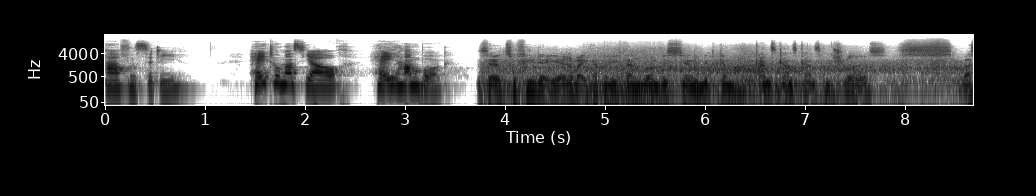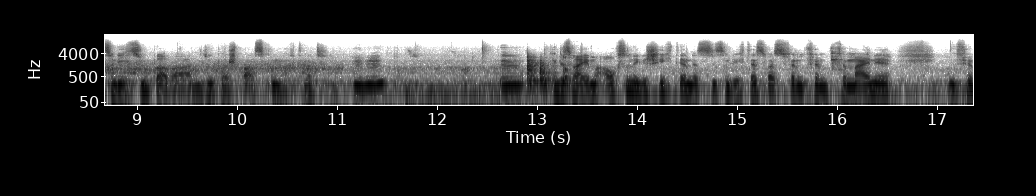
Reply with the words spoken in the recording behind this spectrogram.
Hafen City. Hey Thomas Jauch, hey Hamburg. Das ist ja zu viel der Ehre, weil ich habe natürlich dann nur ein bisschen mitgemacht, ganz, ganz, ganz am Schluss, was natürlich super war, super Spaß gemacht hat. Mhm. Mhm. Und das war eben auch so eine Geschichte, und das ist natürlich das, was für, für, für meine, für,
